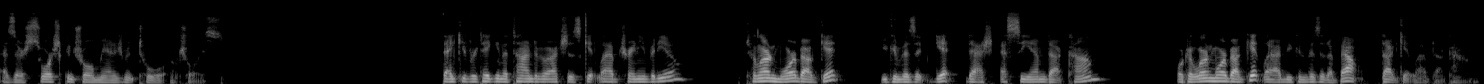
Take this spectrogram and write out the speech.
as their source control management tool of choice. Thank you for taking the time to watch this GitLab training video. To learn more about Git, you can visit git-scm.com, or to learn more about GitLab, you can visit about.gitlab.com.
